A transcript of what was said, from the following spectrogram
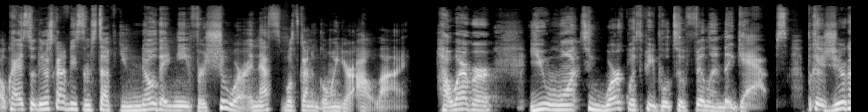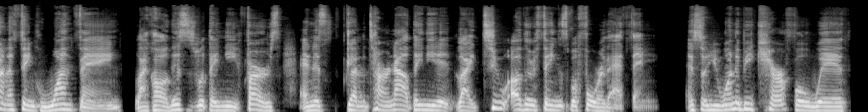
Okay. So there's going to be some stuff you know they need for sure. And that's what's going to go in your outline. However, you want to work with people to fill in the gaps because you're going to think one thing like, oh, this is what they need first. And it's going to turn out they needed like two other things before that thing. And so you want to be careful with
